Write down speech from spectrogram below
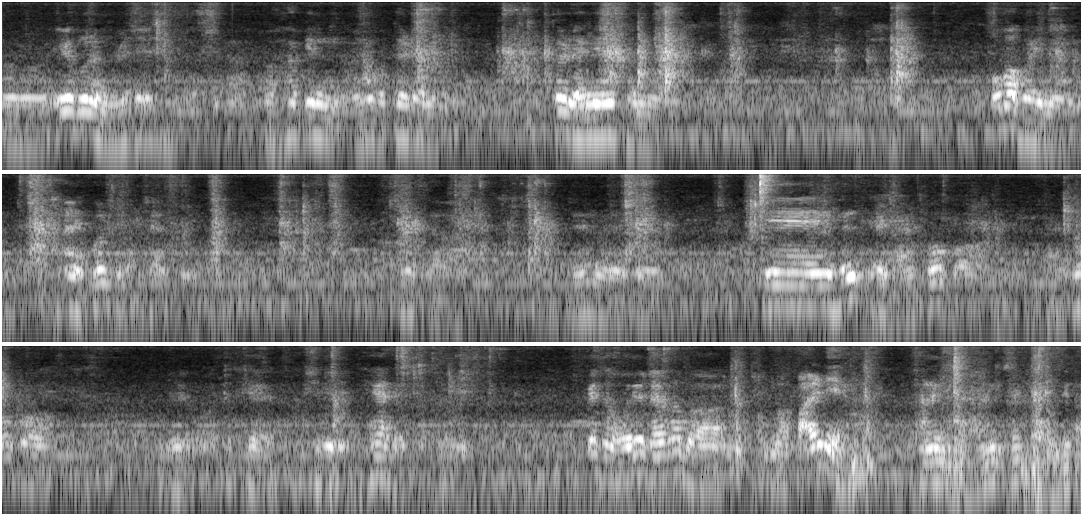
어, 일부는 눌려져 있었을 것이다. 뭐 확인 안 하고 들려면 들려면서 뭐 뽑아버리면 안에 볼 수가 없지 않습니까? 그래서 이런 거는 비행 형태를 잘 보고 잘 보고 이제 어떻게 확실히 해야 될지 그래서 오디오 작업은 뭐 빨리 하는 게 잘하는 게 절대 아닙니다.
